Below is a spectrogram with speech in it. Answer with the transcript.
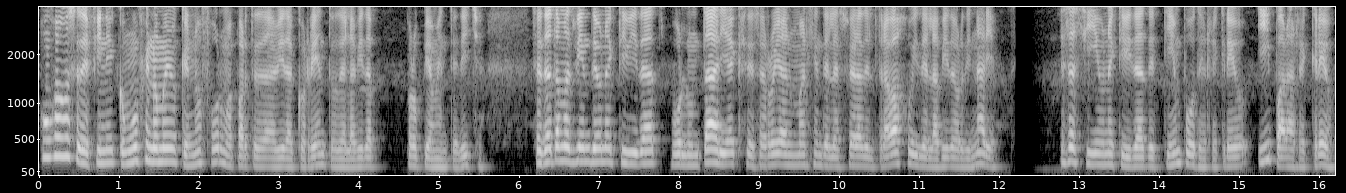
Un juego se define como un fenómeno que no forma parte de la vida corriente o de la vida propiamente dicha. Se trata más bien de una actividad voluntaria que se desarrolla al margen de la esfera del trabajo y de la vida ordinaria. Es así una actividad de tiempo de recreo y para recreo.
